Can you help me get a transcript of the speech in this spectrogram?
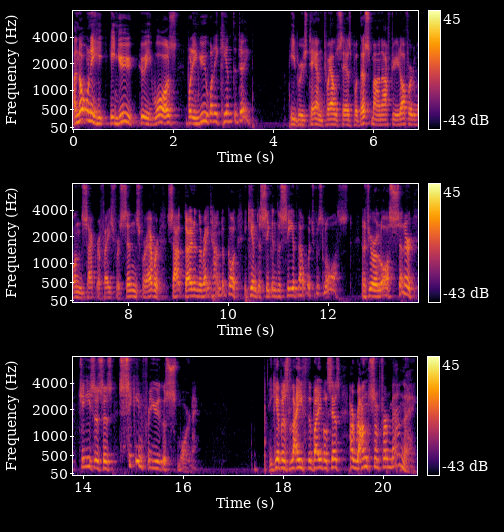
And not only he, he knew who he was, but he knew what he came to do. Hebrews 10 12 says, But this man, after he'd offered one sacrifice for sins forever, sat down in the right hand of God. He came to seek and to save that which was lost. And if you're a lost sinner, Jesus is seeking for you this morning. He gave his life, the Bible says, a ransom for many.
